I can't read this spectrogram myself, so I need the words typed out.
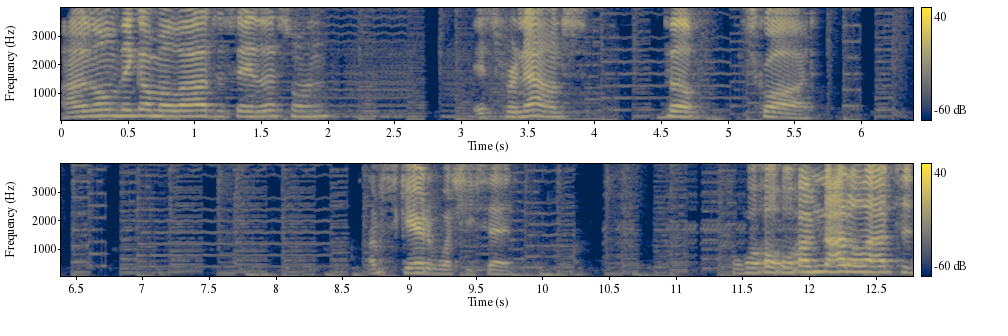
I don't think I'm allowed to say this one. It's pronounced the squad. I'm scared of what she said. Whoa, I'm not allowed to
